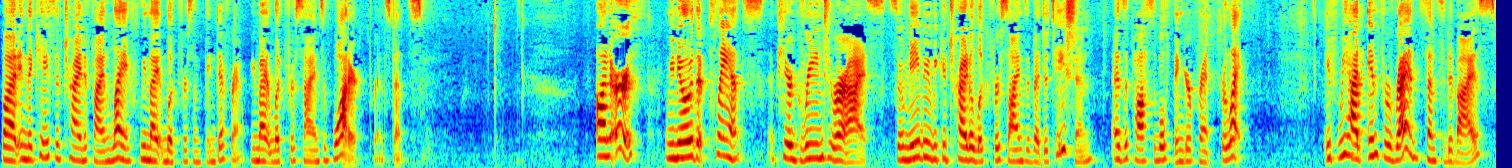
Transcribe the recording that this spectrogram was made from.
but in the case of trying to find life, we might look for something different. We might look for signs of water, for instance. On Earth, we know that plants appear green to our eyes, so maybe we could try to look for signs of vegetation as a possible fingerprint for life. If we had infrared sensitive eyes,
